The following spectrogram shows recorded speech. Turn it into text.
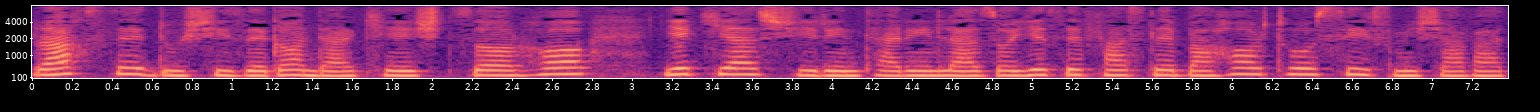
رقص دوشیزگان در کشتزارها یکی از شیرین ترین لذایز فصل بهار توصیف می شود.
